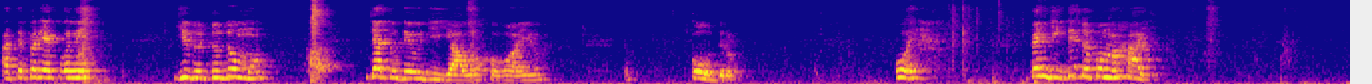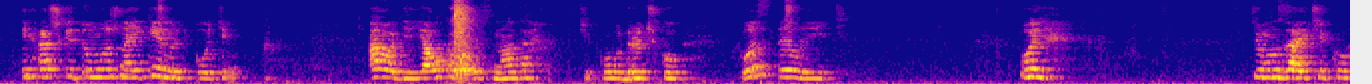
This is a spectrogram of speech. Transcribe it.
А тепер, як вони їдуть додому, я туди одіяло ховаю. Ковдру. Ой. Пенді, йди допомагай. Іграшки то можна і кинуть потім. А одіялко ось треба чи ковдрочку постелить. Ой, цьому зайчику,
